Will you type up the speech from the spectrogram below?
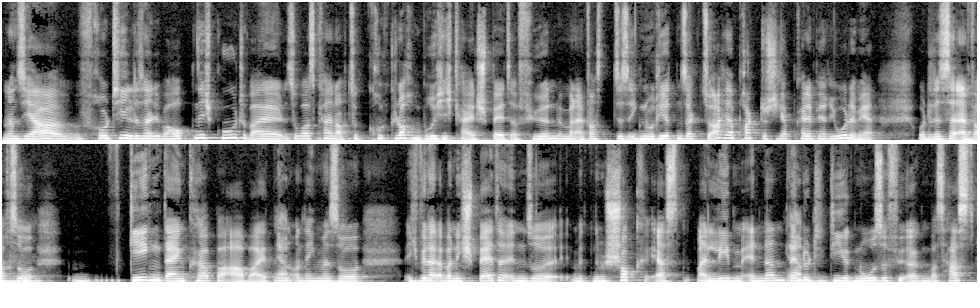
Und dann so, ja, Frau Thiel, das ist halt überhaupt nicht gut, weil sowas kann auch zu Knochenbrüchigkeit später führen, wenn man einfach das ignoriert und sagt so, ach ja, praktisch, ich habe keine Periode mehr. Oder das ist halt einfach mhm. so gegen deinen Körper arbeiten. Ja. Und denke mir so, ich will halt aber nicht später in so mit einem Schock erst mein Leben ändern. Ja. Wenn du die Diagnose für irgendwas hast,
